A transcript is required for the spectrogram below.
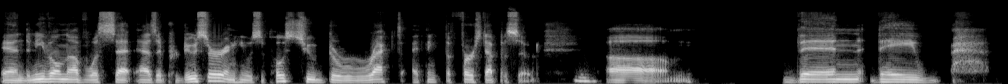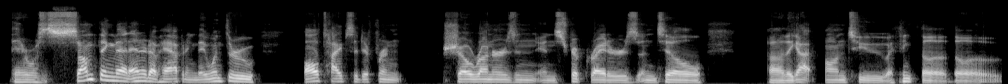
and Denis Villeneuve was set as a producer, and he was supposed to direct, I think, the first episode. Mm. Um, then they, there was something that ended up happening. They went through all types of different showrunners and, and script writers until uh, they got onto I think the the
